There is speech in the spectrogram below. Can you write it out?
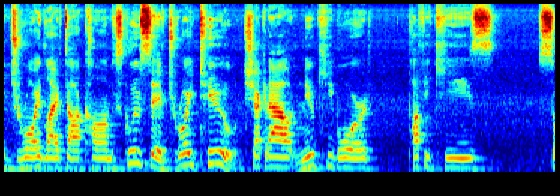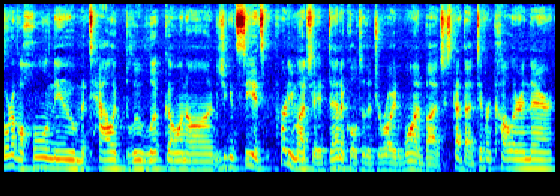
DroidLife.com exclusive Droid 2. Check it out. New keyboard, puffy keys, sort of a whole new metallic blue look going on. As you can see, it's pretty much identical to the Droid 1, but it's just got that different color in there.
